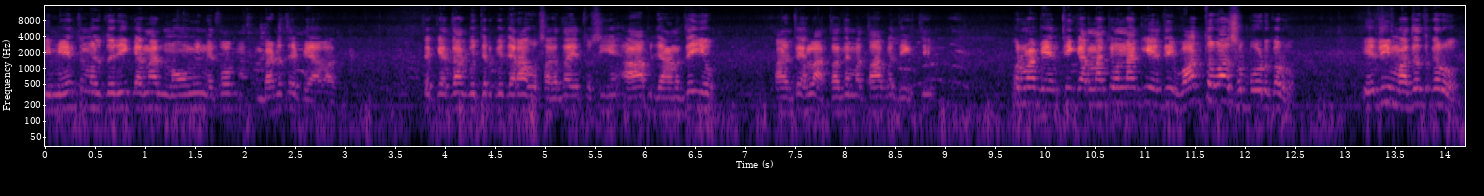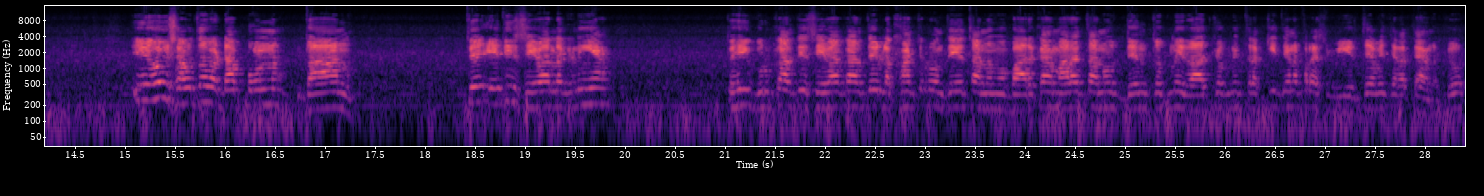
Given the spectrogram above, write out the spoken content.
ਕਿ ਮਿਹਨਤ ਮਜ਼ਦੂਰੀ ਕਰਨਾ 9 ਮਹੀਨੇ ਤੋਂ ਬੈੱਡ ਤੇ ਪਿਆ ਵਾ। ਤੇ ਕਿਦਾਂ ਗੁਜ਼ਰ ਗੁਜ਼ਾਰਾ ਹੋ ਸਕਦਾ ਇਹ ਤੁਸੀਂ ਆਪ ਜਾਣਦੇ ਹੀ ਹੋ। ਅੱਜ ਦੇ ਹਾਲਾਤਾਂ ਦੇ ਮੁਤਾਬਕ ਦੇਖਦੇ ਹੋ। ਔਰ ਮੈਂ ਬੇਨਤੀ ਕਰਨਾ ਚਾਹੁੰਦਾ ਕਿ ਇਸ ਦੀ ਵੱਧ ਤੋਂ ਵੱਧ ਸਪੋਰਟ ਕਰੋ। ਇਹਦੀ ਮਦਦ ਕਰੋ। ਇਹੋ ਹੀ ਸਭ ਤੋਂ ਵੱਡਾ ਪੁੰਨ, ਦਾਨ ਤੇ ਇਹਦੀ ਸੇਵਾ ਲੱਗਣੀ ਹੈ ਤੁਸੀਂ ਗੁਰੂ ਘਰ ਦੀ ਸੇਵਾ ਕਰਦੇ ਹੋ, ਲੱਖਾਂ ਚੜਾਉਂਦੇ ਤੁਹਾਨੂੰ ਮੁਬਾਰਕਾਂ ਮਹਾਰਾਜ, ਤੁਹਾਨੂੰ ਦਿਨ ਦੁਗਣੀ, ਰਾਤ ਚੌਗਣੀ, ਤਰੱਕੀ ਦੇਣ, ਪਰ ਇਸ ਵੀਰ ਤੇ ਵੀ ਜਰਾ ਧਿਆਨ ਰੱਖਿਓ।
